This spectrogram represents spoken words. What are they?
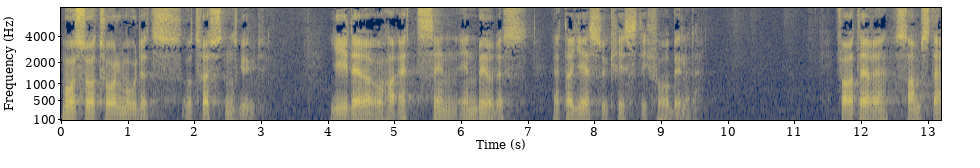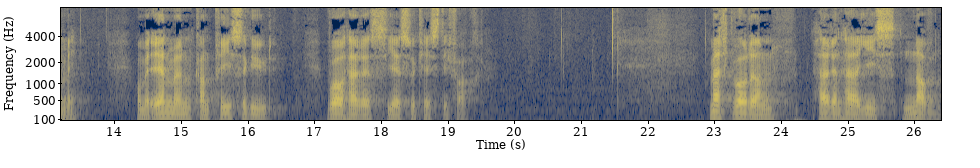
Må så tålmodets og trøstens Gud gi dere å ha ett sinn innbyrdes etter Jesu Kristi forbilde for at dere samstemmig og med én munn kan prise Gud, vår Herres Jesu Kristi Far. Merk hvordan Herren her gis navn.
